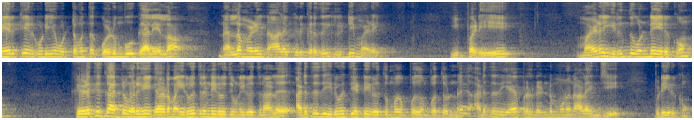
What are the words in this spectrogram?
மேற்கே இருக்கக்கூடிய ஒட்டுமொத்த கொழும்பு காலியெல்லாம் நல்ல மழை நாளைக்கு இருக்கிறது இடி மழை. இப்படி மழை இருந்து கொண்டே இருக்கும். கிழக்கு காற்று வருகை காரணமாக இருபத்தி ரெண்டு இருபத்தி மூணு இருபத்தி நாலு அடுத்தது இருபத்தி எட்டு இருபத்தொம்பது முப்பது முப்பத்தொன்று அடுத்தது ஏப்ரல் ரெண்டு மூணு நாலு அஞ்சு இப்படி இருக்கும்.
